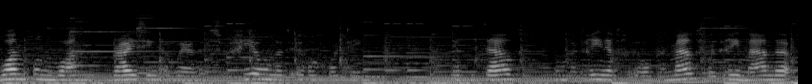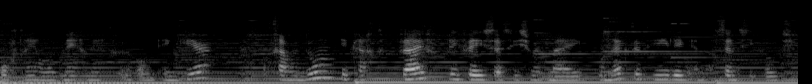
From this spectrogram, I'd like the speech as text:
one-on-one rising awareness, 400 euro korting. Je hebt betaald 133 euro per maand voor drie maanden of 399 euro in één keer. Wat gaan we doen? Je krijgt vijf privé sessies met mij, connected healing en ascensie coaching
